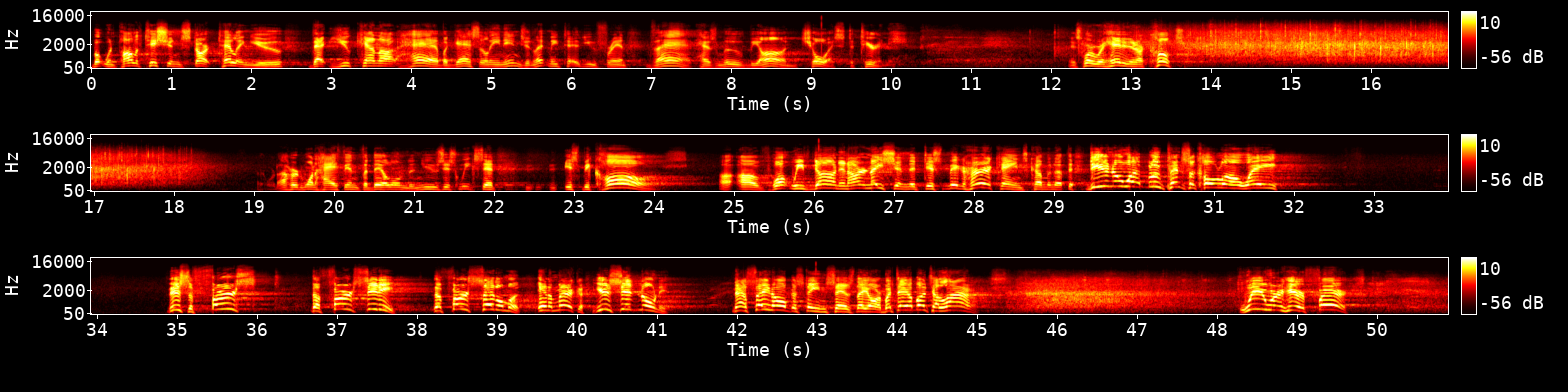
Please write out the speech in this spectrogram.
But when politicians start telling you that you cannot have a gasoline engine, let me tell you, friend, that has moved beyond choice to tyranny. It's where we're headed in our culture. I heard one half infidel on the news this week said it's because uh, of what we've done in our nation that this big hurricane's coming up. Do you know what blew Pensacola away? This is the first, the first city, the first settlement in America. You're sitting on it. Now, St. Augustine says they are, but they're a bunch of liars. We were here first.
